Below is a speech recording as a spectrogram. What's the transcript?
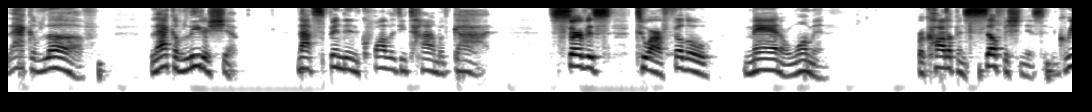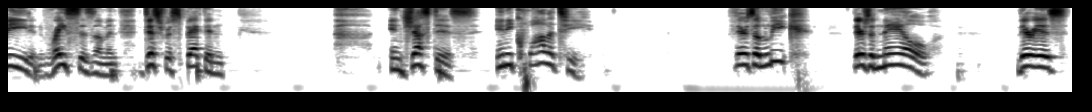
lack of love, lack of leadership, not spending quality time with God, service to our fellow man or woman. We're caught up in selfishness and greed and racism and disrespect and injustice, inequality. There's a leak. There's a nail. There is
